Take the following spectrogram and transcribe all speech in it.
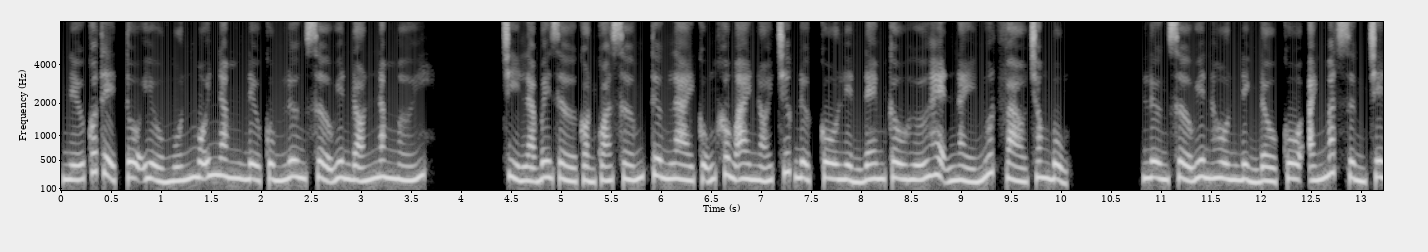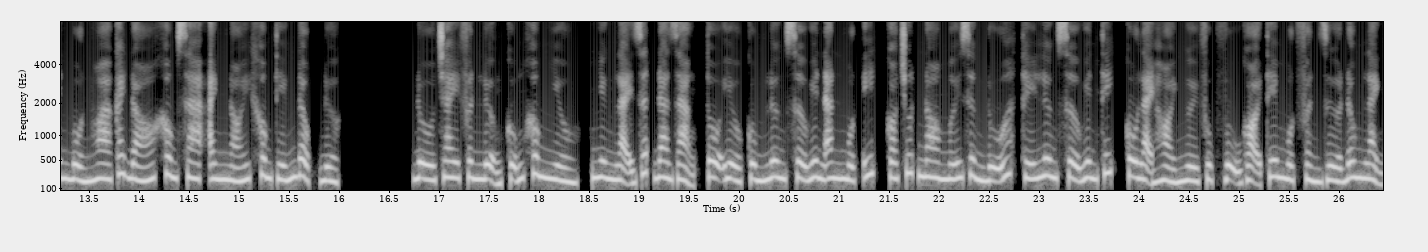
Nếu có thể Tô yểu muốn mỗi năm đều cùng Lương sở uyên đón năm mới. Chỉ là bây giờ còn quá sớm, tương lai cũng không ai nói trước được cô liền đem câu hứa hẹn này nuốt vào trong bụng. Lương sở uyên hôn đỉnh đầu cô ánh mắt dừng trên bồn hoa cách đó không xa anh nói không tiếng động được. Đồ chay phân lượng cũng không nhiều, nhưng lại rất đa dạng, Tô Yểu cùng Lương Sở Uyên ăn một ít, có chút no mới dừng đũa, thấy Lương Sở Uyên thích, cô lại hỏi người phục vụ gọi thêm một phần dừa đông lạnh,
